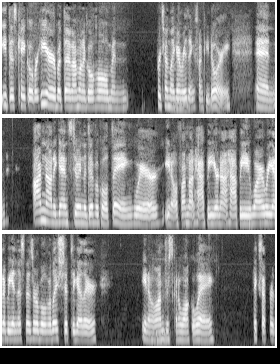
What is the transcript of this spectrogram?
eat this cake over here, but then I'm gonna go home and pretend like mm-hmm. everything's hunky dory. And I'm not against doing the difficult thing where, you know, if I'm not happy, you're not happy. Why are we going to be in this miserable relationship together? You know, mm. I'm mm-hmm. just going to walk away, except for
